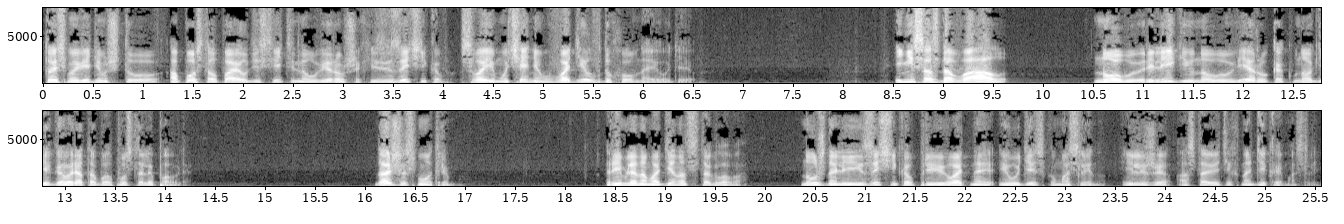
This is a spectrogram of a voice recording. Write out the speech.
То есть мы видим, что апостол Павел действительно уверовавших из язычников своим учением вводил в духовное иудеев. И не создавал новую религию, новую веру, как многие говорят об апостоле Павле. Дальше смотрим. Римлянам 11 глава. Нужно ли язычников прививать на иудейскую маслину, или же оставить их на дикой маслине?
